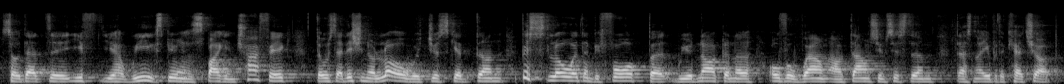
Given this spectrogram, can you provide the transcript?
so that uh, if you have, we experience a spike in traffic, those additional load will just get done a bit slower than before, but we're not going to overwhelm our downstream system that's not able to catch up.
